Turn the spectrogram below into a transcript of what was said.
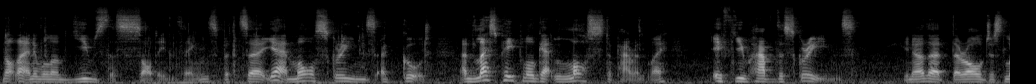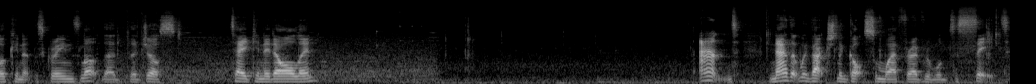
Not that anyone will use the sodding things, but uh, yeah, more screens are good. And less people will get lost, apparently, if you have the screens. You know, they're, they're all just looking at the screens, look, they're, they're just taking it all in. And now that we've actually got somewhere for everyone to sit,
